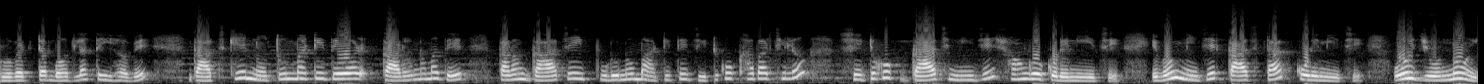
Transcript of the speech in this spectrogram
গ্রোব্যাগটা বদলাতেই হবে। গাছকে নতুন মাটি দেওয়ার কারণ আমাদের, কারণ গাছ এই পুরনো মাটিতে যেটুকু খাবার ছিল, সেটুকু গাছ নিজে সংগ্রহ করে নিয়েছে এবং নিজের কাজটা করে নিয়েছে। ওই জন্যই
